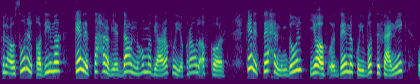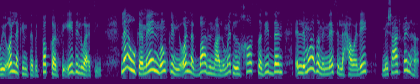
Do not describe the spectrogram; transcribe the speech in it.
في العصور القديمة كان السحرة بيدعوا إن هم بيعرفوا يقرأوا الأفكار. كان الساحر من دول يقف قدامك ويبص في عينيك ويقولك أنت بتفكر في إيه دلوقتي. لا وكمان ممكن يقولك بعض المعلومات الخاصة جدا اللي معظم الناس اللي حواليك مش عارفينها.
